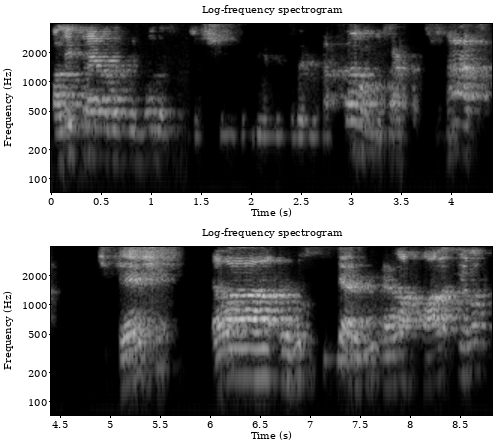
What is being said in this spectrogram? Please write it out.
falei para ela das demandas que nós tínhamos questão da educação, dos ar-condicionados, de creche. Ela, eu vou ser sincero, ela fala que ela,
